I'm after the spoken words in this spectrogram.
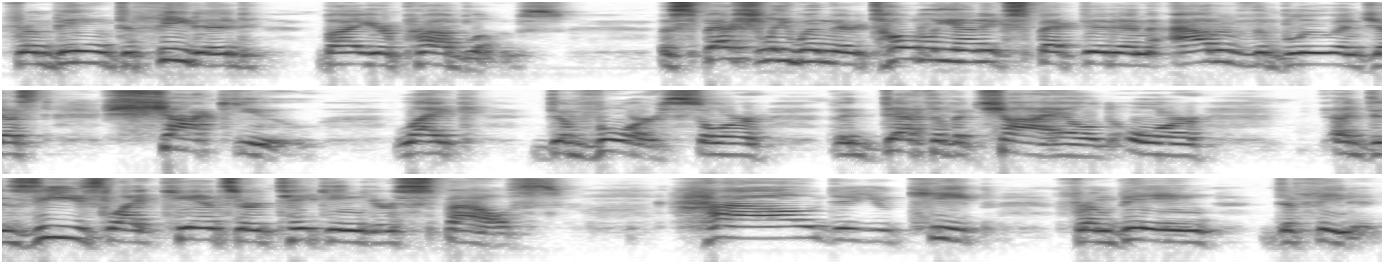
from being defeated by your problems? Especially when they're totally unexpected and out of the blue and just shock you, like divorce or the death of a child or a disease like cancer taking your spouse, how do you keep from being defeated?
